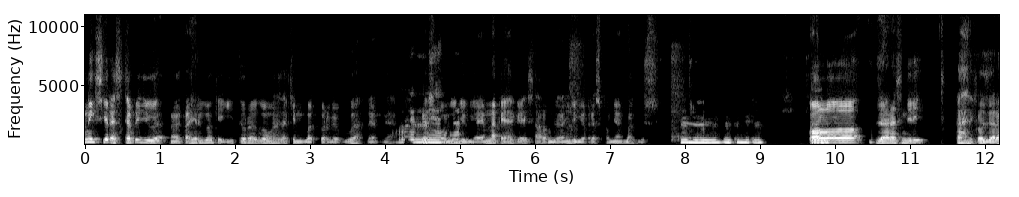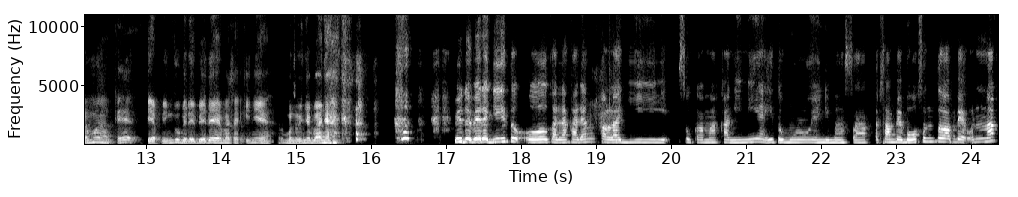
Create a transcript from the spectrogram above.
unik sih resepnya juga. Nah terakhir gue kayak gitu lah gue masakin buat keluarga gue dan ya keren ya. responnya juga enak ya guys. Alhamdulillah juga responnya bagus. Hmm, hmm, hmm, hmm. Kalau Zara sendiri, ah kalau Zara mah kayak tiap minggu beda-beda ya masakinnya ya, menunya banyak. Beda-beda gitu. Oh kadang-kadang kalau lagi suka makan ini ya itu mulu yang dimasak. Terus sampai bosen tuh sampai enak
